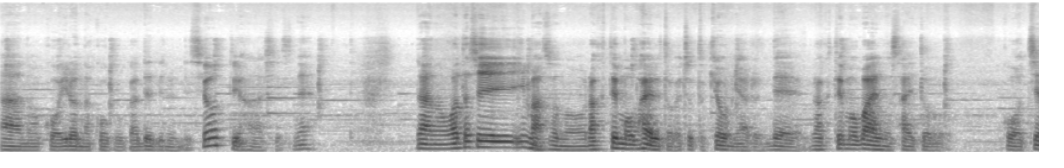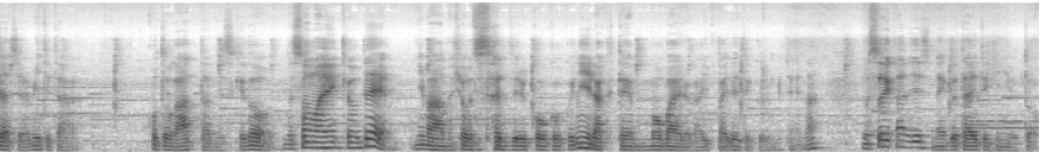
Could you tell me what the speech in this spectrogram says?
あのこういろんな広告が出てるんですよっていう話ですね。あの私今その楽天モバイルとかちょっと興味あるんで楽天モバイルのサイトをこうチラチラ見てたことがあったんですけどでその影響で今あの表示されてる広告に楽天モバイルがいっぱい出てくるみたいなそういう感じですね具体的に言うと。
